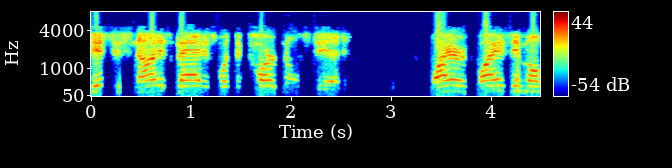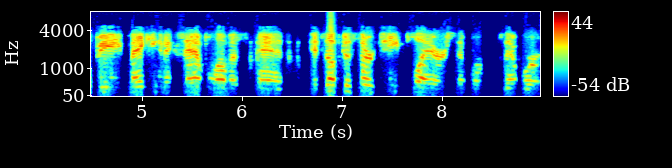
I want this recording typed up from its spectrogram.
This is not as bad as what the Cardinals did. Why are why is MLB making an example of us and it's up to 13 players that were that were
